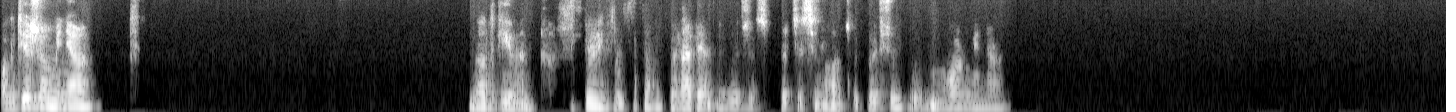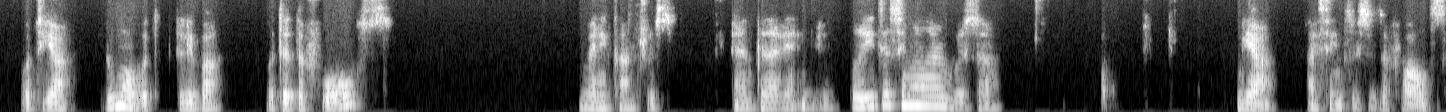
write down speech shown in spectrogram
А где же у меня not given? Canadian English is pretty similar to British with more minor. Вот я думаю, вот либо вот это false, many countries, and Canadian English pretty similar with the, yeah, I think this is a false.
